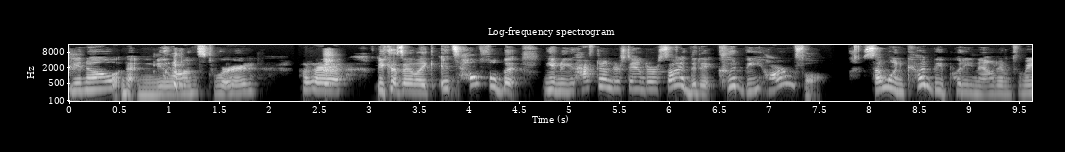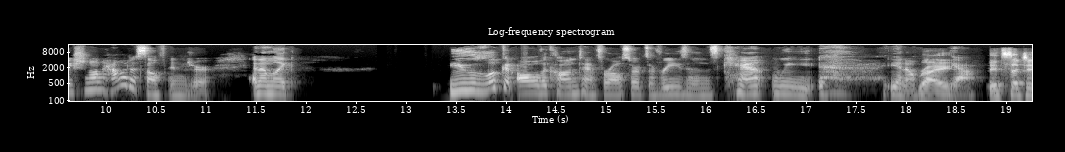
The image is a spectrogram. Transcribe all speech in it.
You know that nuanced word because they're like, it's helpful, but you know, you have to understand our side that it could be harmful. Someone could be putting out information on how to self injure. And I'm like, you look at all the content for all sorts of reasons. Can't we? you know right yeah it's such a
